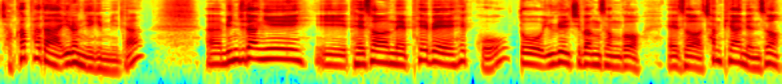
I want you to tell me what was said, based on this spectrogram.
적합하다 이런 얘기입니다. 아, 민주당이 이 대선에 패배했고 또 6일 지방선거에서 참패하면서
